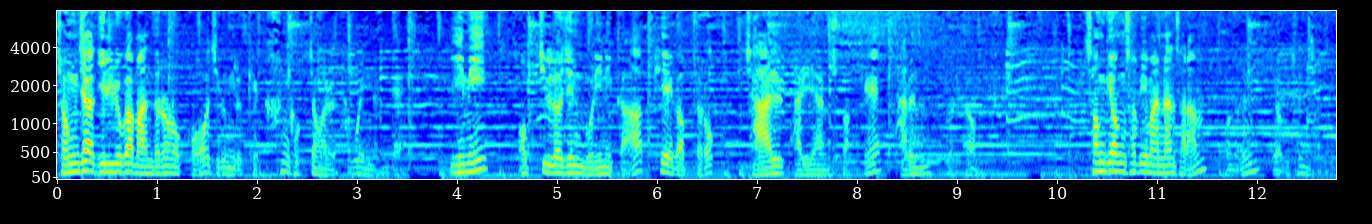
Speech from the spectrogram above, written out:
정작 인류가 만들어 놓고 지금 이렇게 큰 걱정을 하고 있는데 이미 엎질러진 물이니까 피해가 없도록 잘 관리하는 수밖에 다른 거예요. 성경섭이 만난 사람 오늘은 여기서 인사드립니다.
